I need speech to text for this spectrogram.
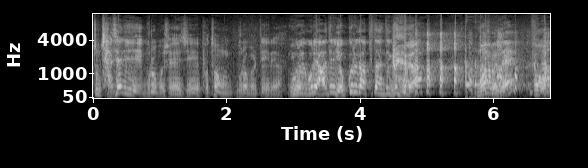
좀 자세하게 물어보셔야지. 보통 물어볼 때 이래요. 우리, 우리 아들이 옆구리가 아프다는데 이게 뭐야? 뭐 하면 돼? 어.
